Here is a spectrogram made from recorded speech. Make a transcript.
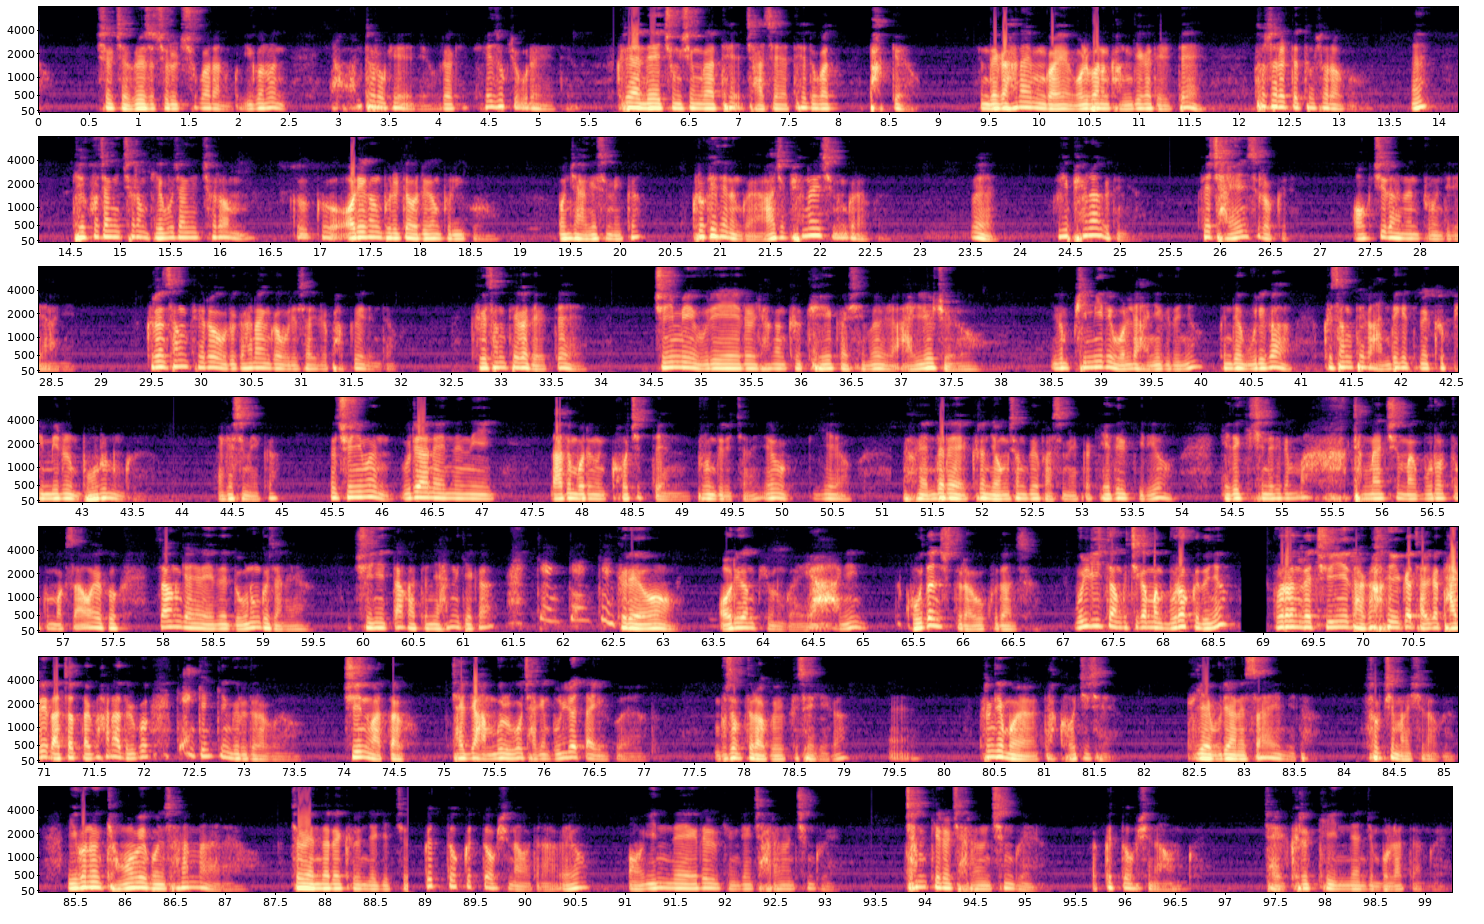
실제 그래서 주를 추구하라는 거. 이거는 영원토록 해야 돼요. 우리가 계속적으로 해야 돼요. 그래야 내 중심과 태, 자세, 태도가 바뀌어요. 내가 하나님과의 올바른 관계가 될 때 토설할 때 토설하고, 예? 개구장이처럼 개구장이처럼 그, 그 어리광 부릴 때 어리광 부리고, 뭔지 알겠습니까? 그렇게 되는 거야. 아주 편해지는 거라고요. 왜? 그게 편하거든요. 그게 자연스럽거든. 억지로 하는 부분들이 아니에요. 그런 상태로 우리가 하나님과 우리 사이를 바꿔야 된다고. 그 상태가 될 때 주님이 우리를 향한 그 계획하심을 알려줘요. 이건 비밀이 원래 아니거든요. 근데 우리가 그 상태가 안 되기 때문에 그 비밀을 모르는 거예요. 알겠습니까? 주님은 우리 안에 있는 이 나도 모르는 거짓된 부분들 있잖아요. 여러분, 이게요. 옛날에 그런 영상들 봤습니까? 개들끼리요. 개들 귀신들이 막 장난치고 막 물어뜯고 막 싸워요. 그 싸우는 게 아니라 얘들 노는 거잖아요. 주인이 딱 왔더니 한 개가 깽깽깽 그래요. 어리광 피우는 거예요. 야, 아니 고단수더라고 고단수. 물리지도 않고 지가 막 물었거든요. 물었는데 주인이 다가오니까 자기가 다리 다쳤다고 하나 들고 깽깽깽 그러더라고요. 주인 왔다고. 자기가 안 물고 자기 물렸다 이거예요. 무섭더라고요 그 세계가. 예. 그런 게 뭐예요? 다 거짓이에요. 그게 우리 안에 쌓여입니다. 속지 마시라고요. 이거는 경험해 본 사람만 알아요. 제가 옛날에 그런 얘기 했죠. 끝도 끝도 없이 나오더라. 왜요? 어, 인내를 굉장히 잘하는 친구예요. 참기를 잘하는 친구예요. 끝도 없이 나오는 거예요. 자기가 그렇게 인내한지 몰랐다는 거예요.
